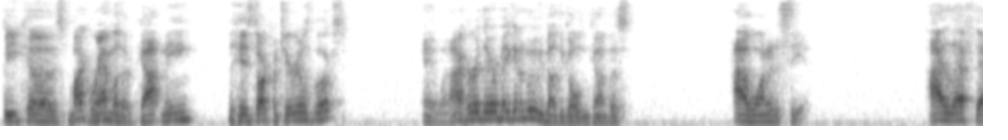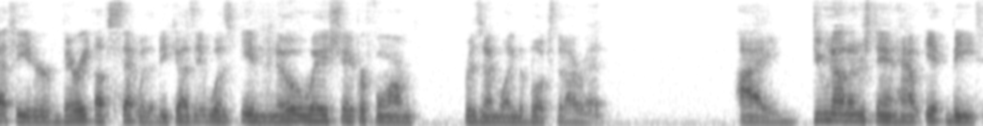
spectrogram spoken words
because my grandmother got me the his Dark Materials books, and when I heard they were making a movie about the Golden Compass, I wanted to see it. I left that theater very upset with it because it was in no way, shape, or form resembling the books that I read. I do not understand how it beat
